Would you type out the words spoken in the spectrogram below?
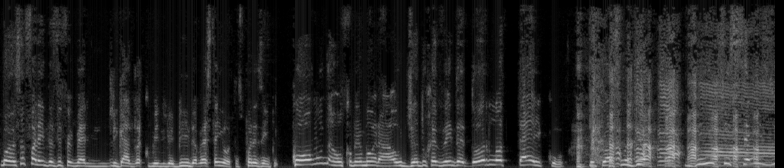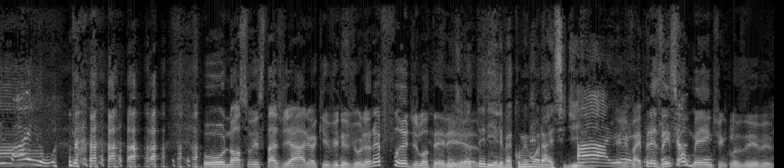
Bom, eu só falei das efemérides ligadas à comida e bebida, mas tem outras. Por exemplo, como não comemorar o dia do revendedor lotérico, no próximo dia 26 de maio? o nosso estagiário aqui, Vini Júnior, é fã de loteria. É fã de loteria, ele vai comemorar esse dia. Ah, é, ele vai então, presencialmente, inclusive.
